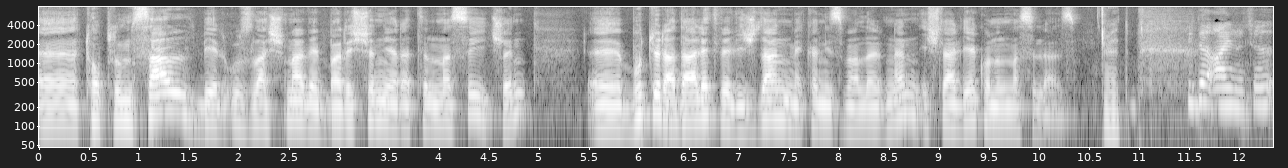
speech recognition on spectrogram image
e, toplumsal bir uzlaşma ve barışın yaratılması için e, bu tür adalet ve vicdan mekanizmalarının işlerliğe konulması lazım. Evet. Bir de ayrıca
